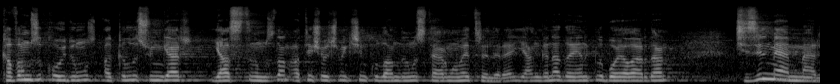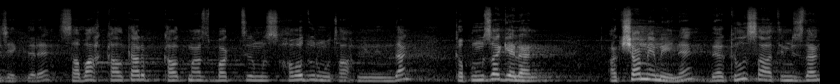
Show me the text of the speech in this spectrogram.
kafamızı koyduğumuz akıllı sünger yastığımızdan ateş ölçmek için kullandığımız termometrelere, yangına dayanıklı boyalardan çizilmeyen merceklere, sabah kalkar kalkmaz baktığımız hava durumu tahmininden kapımıza gelen akşam yemeğine ve akıllı saatimizden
